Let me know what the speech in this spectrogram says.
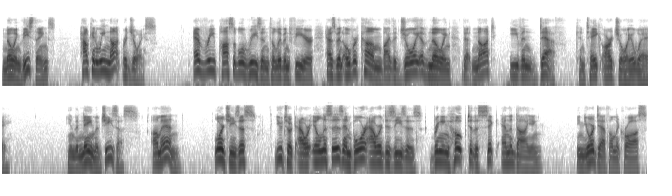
Knowing these things, how can we not rejoice? Every possible reason to live in fear has been overcome by the joy of knowing that not even death can take our joy away. In the name of Jesus. Amen. Lord Jesus, you took our illnesses and bore our diseases, bringing hope to the sick and the dying. In your death on the cross,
